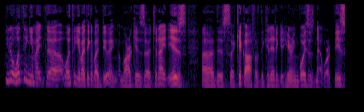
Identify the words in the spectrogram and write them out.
You know, one thing you might uh, one thing you might think about doing, Mark, is uh, tonight is uh, this uh, kickoff of the Connecticut Hearing Voices Network. These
